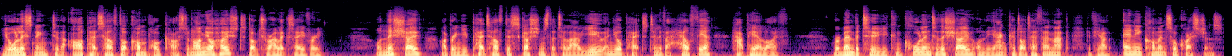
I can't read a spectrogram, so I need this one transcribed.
You're listening to the ourpetshealth.com podcast, and I'm your host, Dr. Alex Avery. On this show, I bring you pet health discussions that allow you and your pet to live a healthier, happier life. Remember, too, you can call into the show on the anchor.fm app if you have any comments or questions.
